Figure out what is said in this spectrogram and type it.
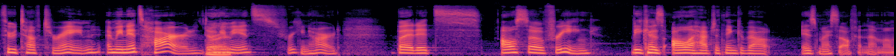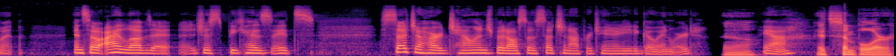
through tough terrain. I mean, it's hard. Don't right. get me, it's freaking hard. But it's also freeing because all I have to think about is myself in that moment. And so I loved it just because it's such a hard challenge, but also such an opportunity to go inward. Yeah. Yeah. It's simpler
